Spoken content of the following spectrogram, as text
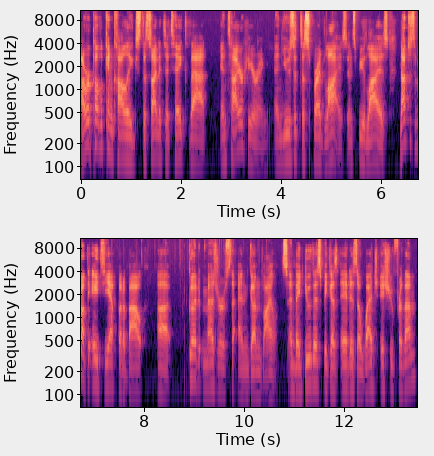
Our Republican colleagues decided to take that entire hearing and use it to spread lies and spew lies, not just about the ATF, but about uh, good measures to end gun violence. And they do this because it is a wedge issue for them.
